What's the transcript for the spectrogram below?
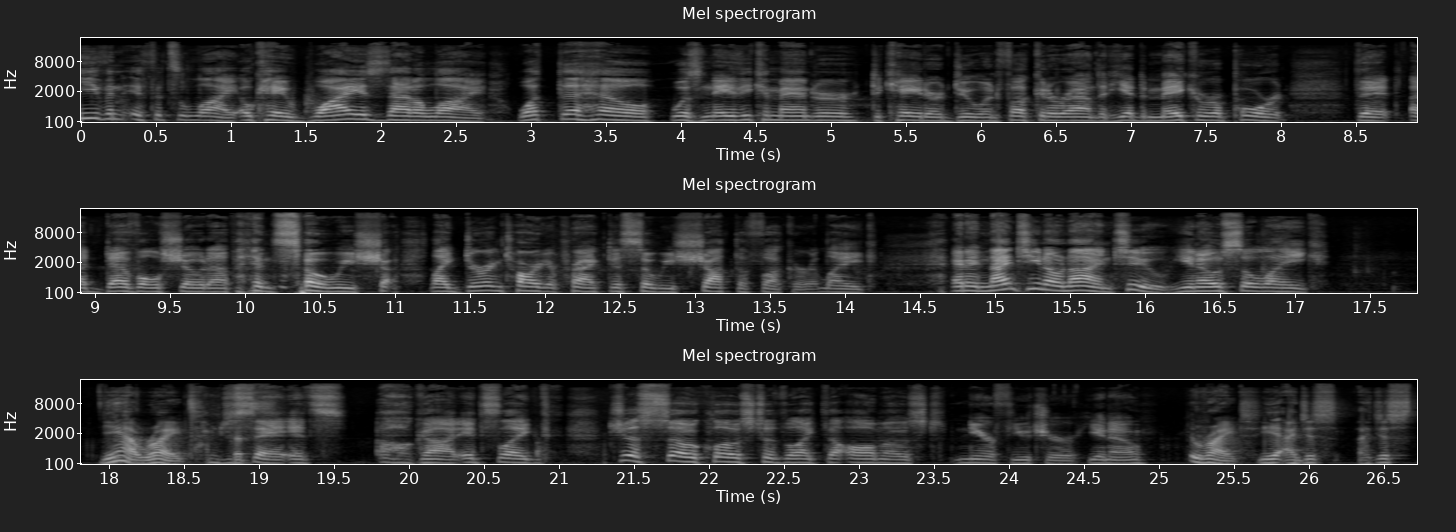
even if it's a lie, okay, why is that a lie? What the hell was Navy Commander Decatur doing fucking around that he had to make a report that a devil showed up and so we shot, like during target practice, so we shot the fucker? Like, and in 1909 too, you know, so like, yeah, right. I'm just saying, it's, oh god, it's like just so close to like the almost near future, you know? Right. Yeah, I just I just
